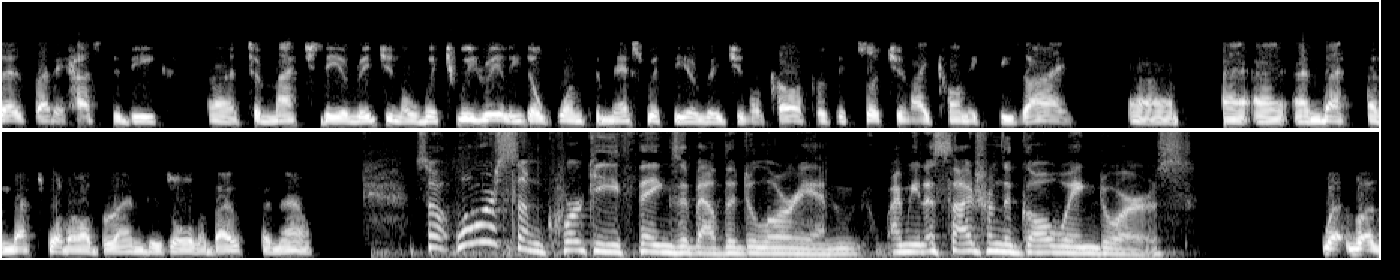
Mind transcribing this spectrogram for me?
says that it has to be uh, to match the original, which we really don't want to mess with the original car because it's such an iconic design, um, and, and, that and that's what our brand is all about for now. So, what were some quirky things about the DeLorean? I mean, aside from the gull wing doors. Well, well,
